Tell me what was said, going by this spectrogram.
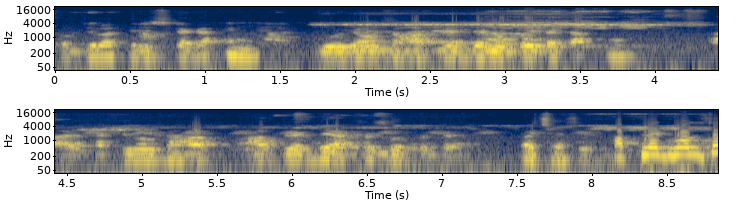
সবজি ভাত তিরিশ টাকা। হুম। মুরগি মাংস হাফ প্লেট দিয়ে নব্বই টাকা। আর খাসি মাংস হাফ হাফ প্লেট দিয়ে একশো সত্তর টাকা। আচ্ছা আচ্ছা। হাফ প্লেট বলতে?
